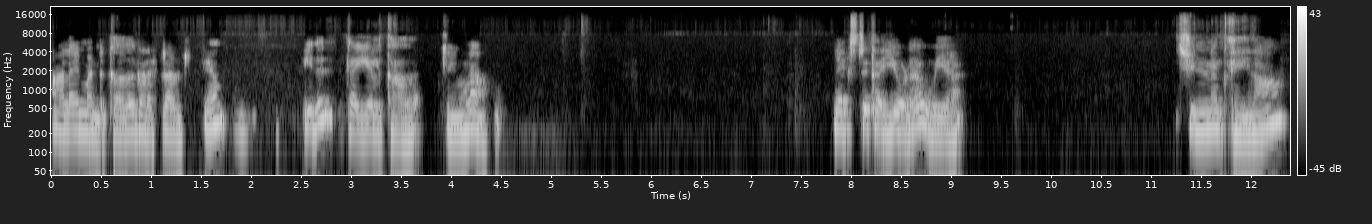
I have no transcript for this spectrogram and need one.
அலைன்மெண்ட்டுக்காக கரெக்டா இருக்கேன். இது தையலுக்காக. ஓகேங்களா நெக்ஸ்ட் கையோட உயரம். சின்ன கை தான்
